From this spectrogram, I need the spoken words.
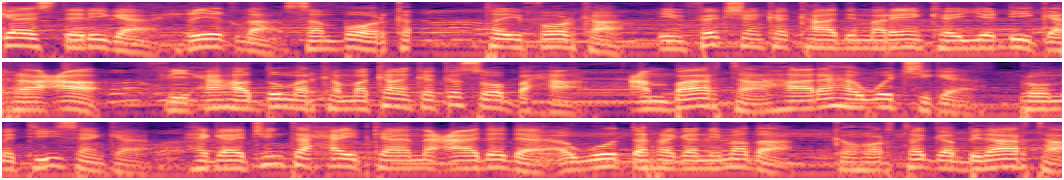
gaastariga xiiqda samboorka tayfoodhka infekshanka kaadimareenka iyo dhiigga raaca. Fiixaha dumarka makaanka ka soo baxa cambaarta haaraha wejiga roomatiisanka hagaajinta xaydka ama caadada awoodda raganimada ka hortagga bidaarta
